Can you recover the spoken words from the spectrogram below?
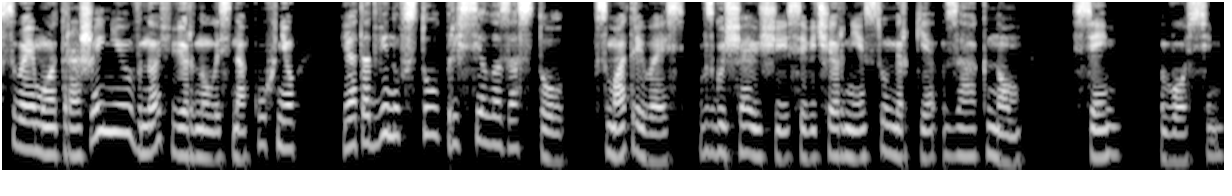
своему отражению, вновь вернулась на кухню и, отодвинув стул, присела за стол, всматриваясь в сгущающиеся вечерние сумерки за окном. Семь, восемь,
